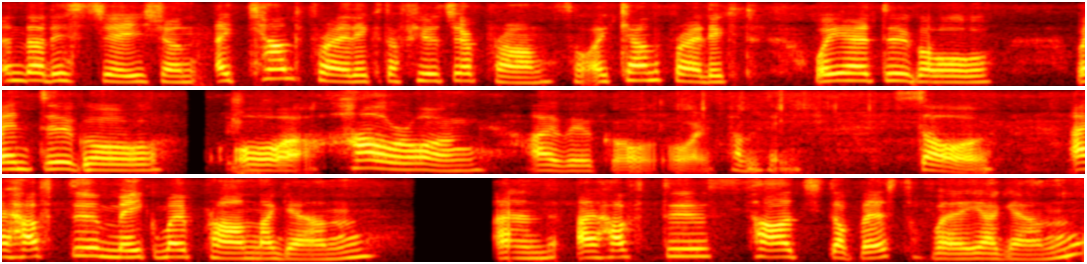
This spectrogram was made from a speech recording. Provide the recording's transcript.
under this situation, I can't predict the future plan, so I can't predict where to go, when to go, or how long I will go, or something. So I have to make my plan again, and I have to search the best way again.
